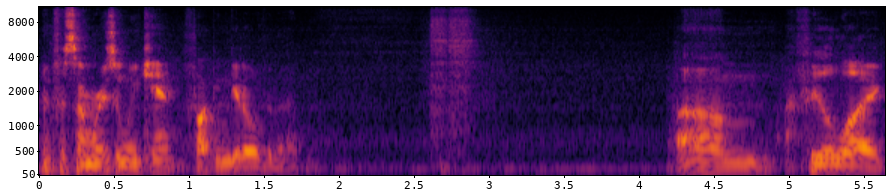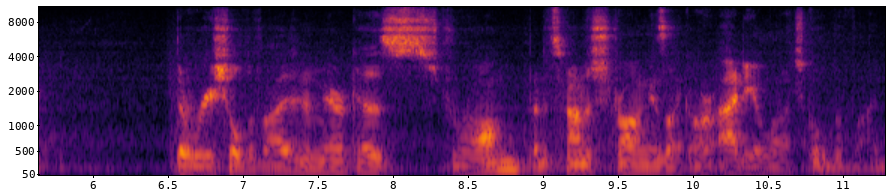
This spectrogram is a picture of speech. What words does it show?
And for some reason, we can't fucking get over that. Um, I feel like the racial divide in America is strong, but it's not as strong as like our ideological divide.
